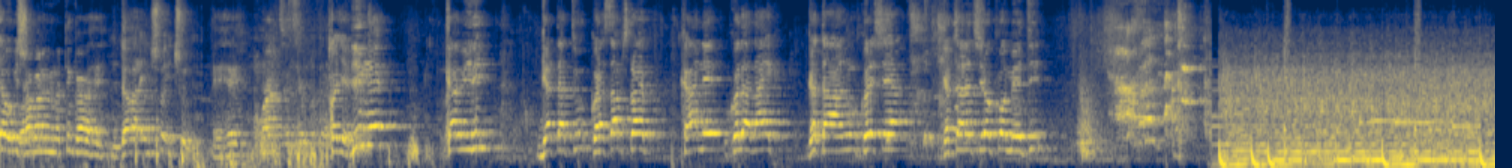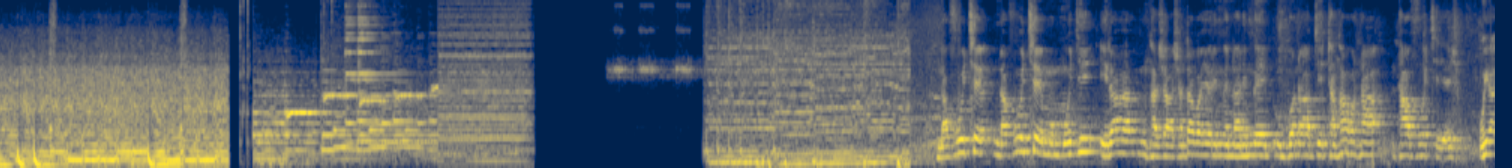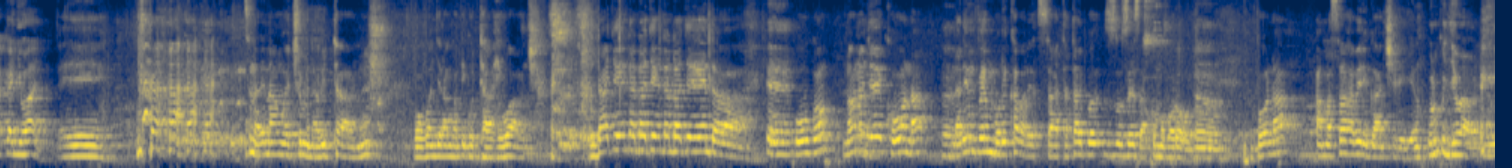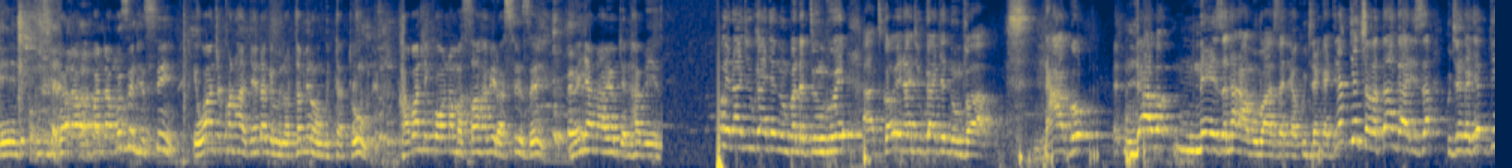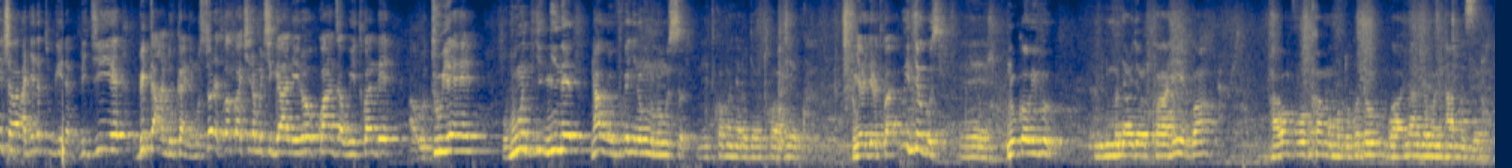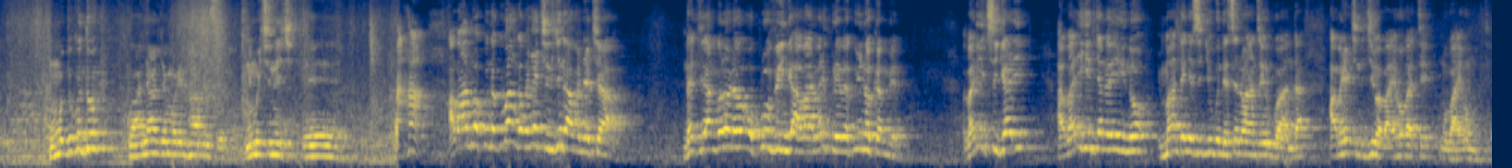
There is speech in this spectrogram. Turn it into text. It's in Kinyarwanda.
kugira ngo ubishe urabara iminota ingahe? Ndabara inshuro icumi. Ehe. Twagiye rimwe kabiri gatatu kora subscribe. Kane ukora like. Gatanu ukore share. Gatandatu shyira komenti navukiye mu mujyi ira nkajaja ndabayo rimwe na rimwe ubwo nabyita nkaho nta ntavukiyeyo wihakanye iwanyu? Eh. sinari namwe cumi na bitanu ubwo ngira ngo ndi gutaha iwacu. Ndagenda ndagenda ndagenda. Ubwo none ngiye kubona nari mvuye muri kabare saa tatu ari bwo zuze za kumugoroba. Mbona amasaha abiri ganshiriyeho uri kujya iwawe Eh, mba- ndavuze nti si iwanje ko ntagendaga iminota mirongo itatu nkaba ndi kubona amasaha abiri asize menya nayobye ntabizi. Twahuye nanjye ubwanjye numva ndatunguwe ah, twahuye nanjye ubwanjye numva ntago ndaba neza ntaramubazanira kugira ngo agire byinshi abatangariza kugira ngo agire byinshi agende atubwira bigiye bitandukanye. Musore twakwakira mu kiganiro kwanza witwa nde? Ah, utuye he? Ubundi nyine ntabwo bivuge nyine nk'umuntu w'umusore. Nitwa munyarugero twahirwa. Nyarugero twa ibyo gusa. Eh, nuko wivuga munyarugero twahirwa nkaba mvuka mu mudugudu rwa nyange muri ntamizero mu mudugudu? Rwa nyange muri ntamizero ni mu kiniki Eh, aha! Abantu bakunda kuvanga abanyakinigi n'abanyacyaro ndagira ngo noneho upuruvinga abantu bari kurebera kuri ino kamera. Abari i kigali abari hirya no hino impande enye z'igihugu ndetse no hanze y'u rwanda abanyakinigi babayeho bate? Mubayeho mute?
